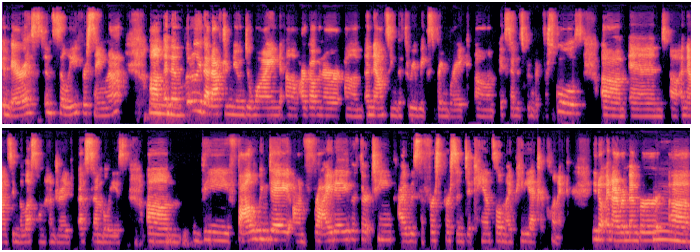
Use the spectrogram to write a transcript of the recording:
embarrassed and silly for saying that. Um, mm. And then mm. literally that afternoon, DeWine, um, our governor, um, announcing the three week spring break, um, extended spring break for schools, um, and uh, announcing the less 100 assemblies. Um, the following day, on Friday the 13th, I was the first person to cancel my pediatric clinic. You know, and I remember mm. uh,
